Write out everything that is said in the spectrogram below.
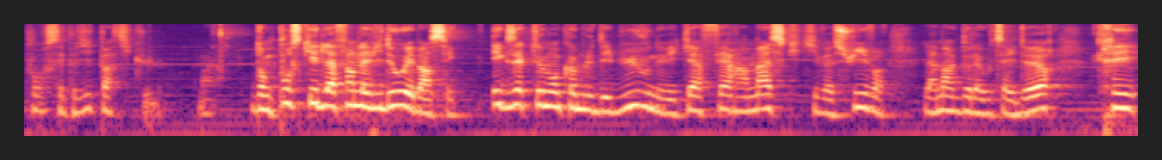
pour ces petites particules. Donc pour ce qui est de la fin de la vidéo, eh ben c'est exactement comme le début, vous n'avez qu'à faire un masque qui va suivre la marque de l'outsider, créer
